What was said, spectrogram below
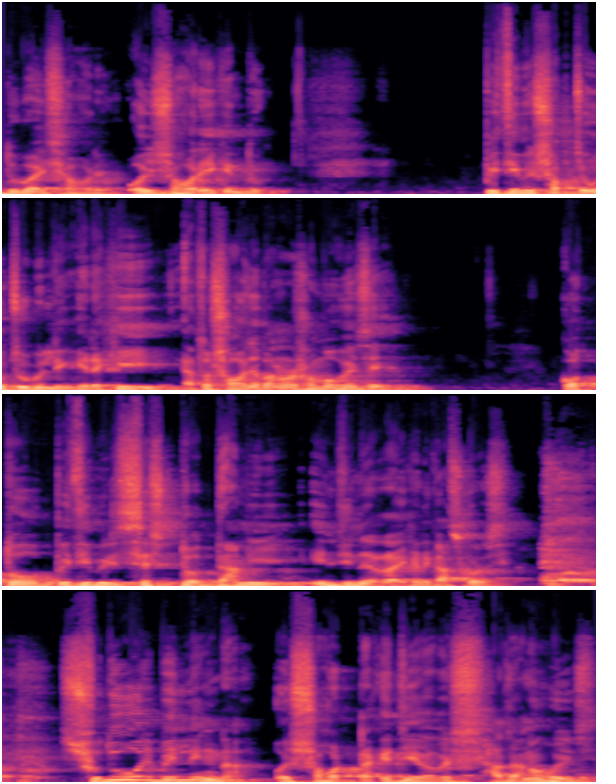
দুবাই শহরে। ওই শহরেই কিন্তু পৃথিবীর সবচেয়ে উঁচু বিল্ডিং এটা কি এত সহজে বানানো সম্ভব হয়েছে? কত পৃথিবীর শ্রেষ্ঠ, দামি ইঞ্জিনিয়াররা এখানে কাজ করেছে। শুধু ওই বিল্ডিং না, ওই শহরটাকে যেভাবে সাজানো হয়েছে,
